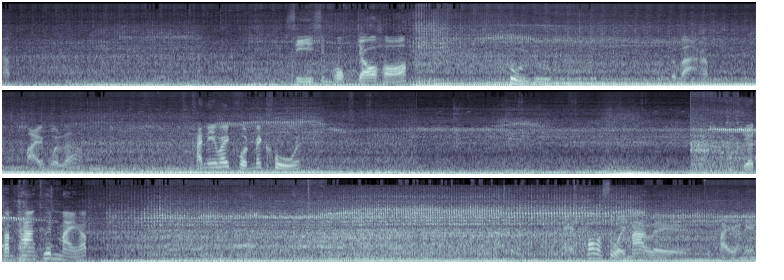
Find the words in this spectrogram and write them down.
ครับ 46 จอหอดูดูดูกระบะครับไปหมดแล้ว คันนี้ไว้ขนแมคโครนเดี๋ยวทำทางขึ้นใหม่ครับแต่ท่อสวยมากเลยรถไถคันนี้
